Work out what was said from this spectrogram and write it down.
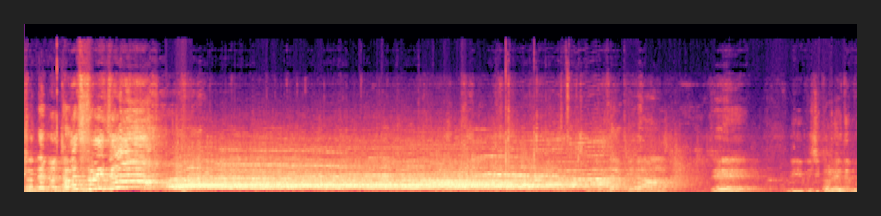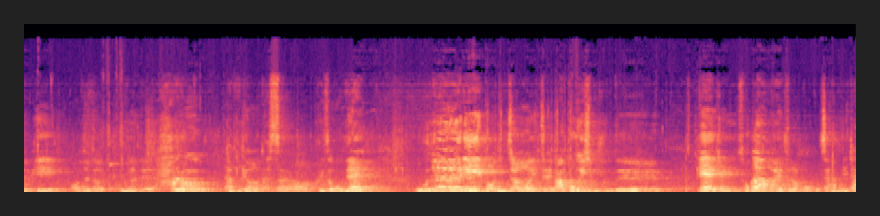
보셨다면 다 같이 소리 질러! 감사합니다. 네, 우리 뮤지컬 레드북이 어느덧 공연을 하루 남겨놨어요. 그래서 오늘 오늘이 먼저 이제 맡고 계신 분들께 좀 소감을 들어보고자 합니다.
